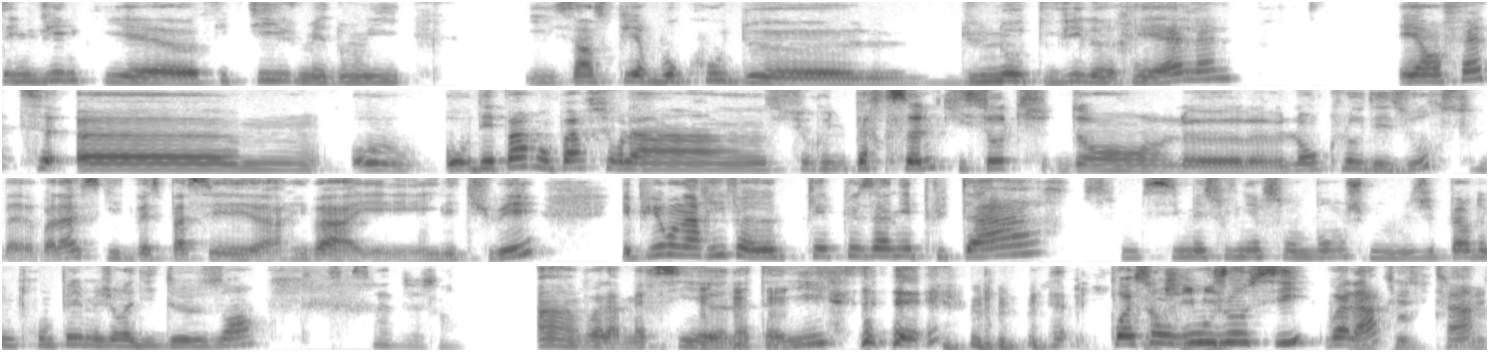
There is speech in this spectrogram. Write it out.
une ville qui est fictive, mais dont il, il s'inspire beaucoup d'une autre ville réelle. Et en fait, au, départ, on part sur, la, sur une personne qui saute dans l'enclos des ours. Ben voilà, ce qui devait se passer arriva et, il est tué. Et puis, on arrive quelques années plus tard. Si mes souvenirs sont bons, j'ai peur de me tromper, mais j'aurais dit deux ans. C'est ça, deux ans. Ah, voilà, merci Nathalie. Poisson rouge aussi, voilà. Hein.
